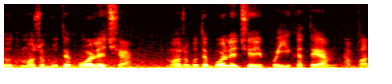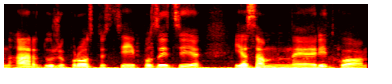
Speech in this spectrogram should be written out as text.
тут може бути боляче. Може бути боляче і поїхати в ангар дуже просто з цієї позиції. Я сам не рідко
